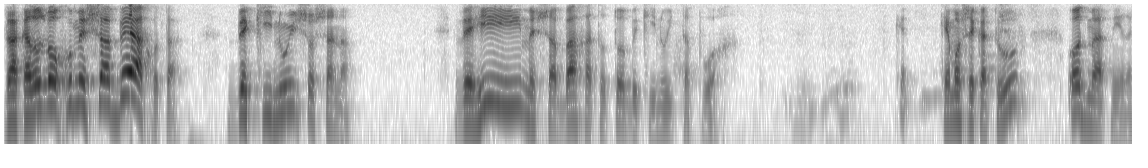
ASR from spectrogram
והקדוש ברוך הוא משבח אותה בכינוי שושנה, והיא משבחת אותו בכינוי תפוח. כן, כמו שכתוב, עוד מעט נראה.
